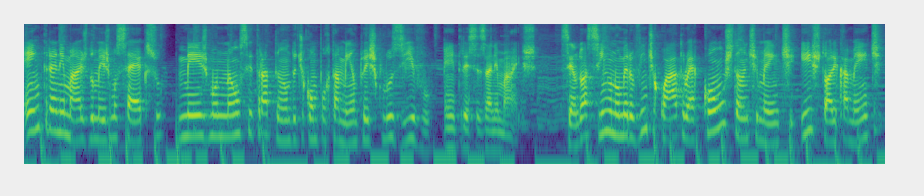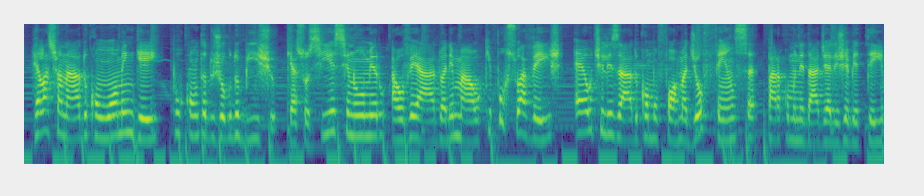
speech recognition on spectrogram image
entre animais do mesmo sexo, mesmo não se tratando de comportamento exclusivo entre esses animais. Sendo assim, o número 24 é constantemente e historicamente relacionado com o homem gay por conta do jogo do bicho, que associa esse número ao veado animal, que por sua vez é utilizado como forma de ofensa para a comunidade LGBTI.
